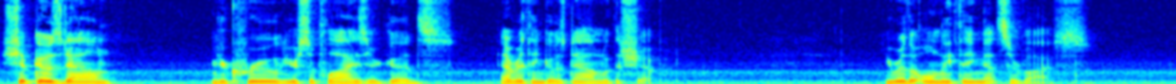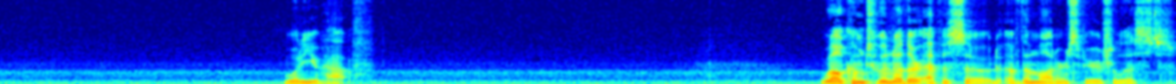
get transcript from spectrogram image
Ship goes down. Your crew, your supplies, your goods, everything goes down with the ship. You are the only thing that survives. What do you have? Welcome to another episode of The Modern Spiritualist.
